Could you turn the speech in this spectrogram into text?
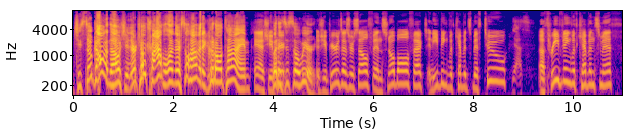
she's still going though. She, they're still traveling. They're still having a good old time. Yeah, she but appear- it's just so weird. She appears as herself in Snowball Effect, An Evening with Kevin Smith 2, Yes. A Three Evening with Kevin Smith,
